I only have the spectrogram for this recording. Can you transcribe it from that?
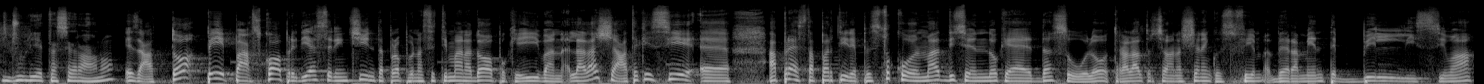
Giulietta Serrano. Esatto. Pepa scopre di essere incinta proprio una settimana dopo che Ivan l'ha lasciata e che si eh, appresta a partire per Stoccolma dicendo che è da solo. Tra l'altro c'è una scena in questo film veramente bellissima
